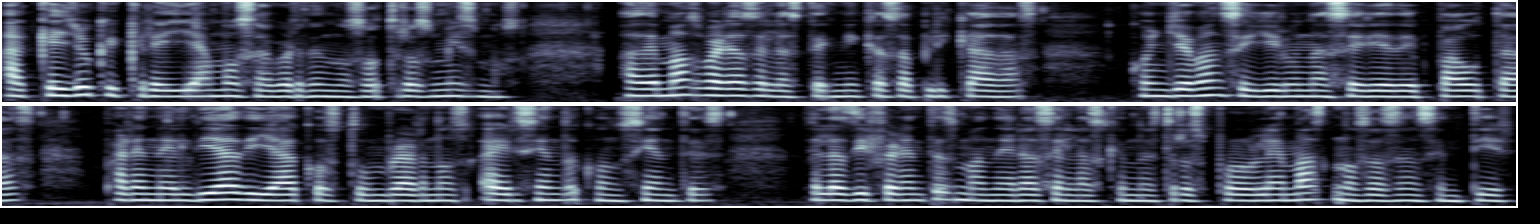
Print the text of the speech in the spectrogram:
aquello que creíamos saber de nosotros mismos. Además, varias de las técnicas aplicadas conllevan seguir una serie de pautas para en el día a día acostumbrarnos a ir siendo conscientes de las diferentes maneras en las que nuestros problemas nos hacen sentir,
